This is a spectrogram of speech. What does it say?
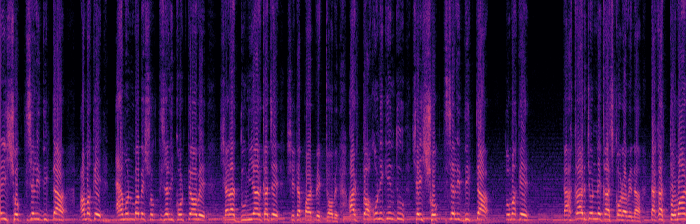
এই শক্তিশালী দিকটা আমাকে এমনভাবে শক্তিশালী করতে হবে, সারা দুনিয়ার কাছে সেটা পারফেক্ট হবে। আর তখনই কিন্তু সেই শক্তিশালী দিকটা তোমাকে টাকার জন্য কাজ করাবে না, টাকা তোমার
